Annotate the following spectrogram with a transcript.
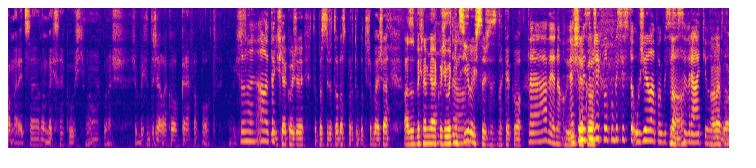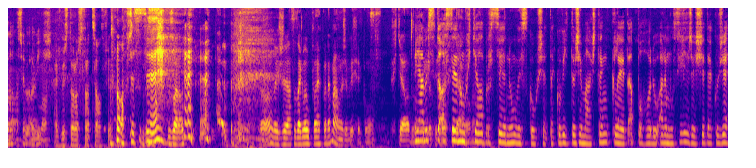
Americe a tam bych se jako užíval, jako než, že bych držel jako krev a pot. Víš, to ne, ale tak... Víš, jako, že to prostě do toho sportu potřebuješ. A, ale zase bych neměl jako životní no. cíl, víš, že se tak jako... Právě, no. Víš, Já si jako... myslím, že chvilku by si to užil a pak by si no. zase vrátil no, nebo, do toho třeba, no, víš. Až bys to rozfrcal všechno. No, přesně. Za rok. no, takže já to takhle úplně jako nemám, že bych jako chtěla. Já bych si to asi jenom dával, chtěla no. prostě jednou vyzkoušet. Takový to, že máš ten klid a pohodu a nemusíš řešit, jakože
